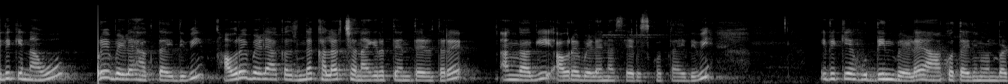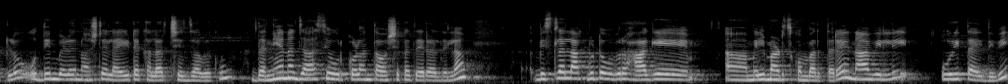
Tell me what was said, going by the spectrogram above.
ಇದಕ್ಕೆ ನಾವು ಅವರೇ ಬೇಳೆ ಹಾಕ್ತಾ ಇದ್ದೀವಿ. ಅವರೇ ಬೇಳೆ ಹಾಕೋದ್ರಿಂದ ಕಲರ್ ಚೆನ್ನಾಗಿರುತ್ತೆ ಅಂತ ಹೇಳ್ತಾರೆ. ಹಂಗಾಗಿ ಅವರೇ ಬೇಳೆನ ಸೇರಿಸ್ಕೊತಾ ಇದ್ದೀವಿ. ಇದಕ್ಕೆ ಉದ್ದಿನ ಬೇಳೆ ಹಾಕೋತಾ ಇದ್ದೀನಿ ಒಂದು ಬಟ್ಲು. ಉದ್ದಿನ ಬೇಳೆನೂ ಅಷ್ಟೇ ಲೈಟಾಗಿ ಕಲರ್ ಚೇಂಜ್ ಆಗಬೇಕು. ಧನಿಯಾನ ಜಾಸ್ತಿ ಹುರ್ಕೊಳ್ಳೋಂಥ ಅವಶ್ಯಕತೆ ಇರೋದಿಲ್ಲ. ಬಿಸಿಲಲ್ಲಿ ಹಾಕ್ಬಿಟ್ಟು ಒಬ್ಬರು ಹಾಗೆ ಮಿಲ್ ಮಾಡಿಸ್ಕೊಂಬರ್ತಾರೆ ನಾವಿಲ್ಲಿ ಉರಿತಾ ಇದ್ದೀವಿ.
